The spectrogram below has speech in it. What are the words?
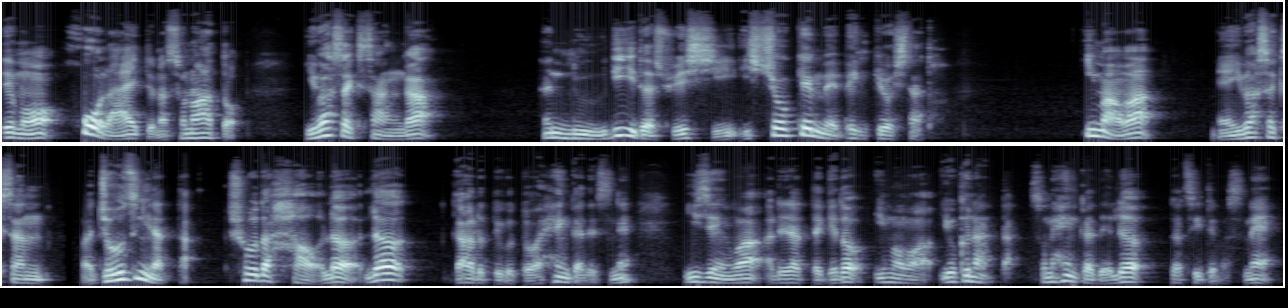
でも、后来というのはその後、岩崎さんが、努力的学習、一生懸命勉強したと。今は、岩崎さんは上手になった。说的好了、了があるということは変化ですね。以前はあれだったけど、今は良くなった。その変化で了がついてますね。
